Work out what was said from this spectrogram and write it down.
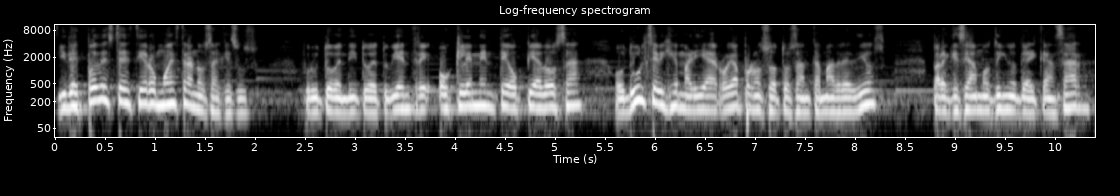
y después de este destierro muéstranos a Jesús fruto bendito de tu vientre, oh clemente, oh piadosa, oh dulce Virgen María, ruega por nosotros, Santa Madre de Dios, para que seamos dignos de alcanzar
